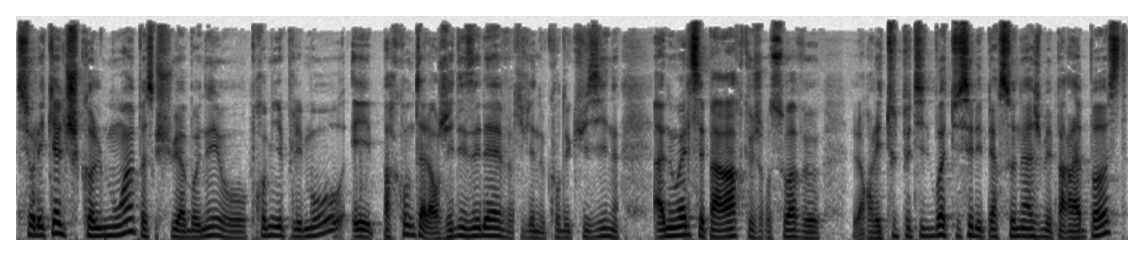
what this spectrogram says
sur lesquelles je colle moins parce que je suis abonné au premier Playmo. Et par contre, alors j'ai des élèves qui viennent au cours de cuisine. À Noël, c'est pas rare que je reçoive... Euh, alors les toutes petites boîtes, tu sais, les personnages, mais par la poste,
